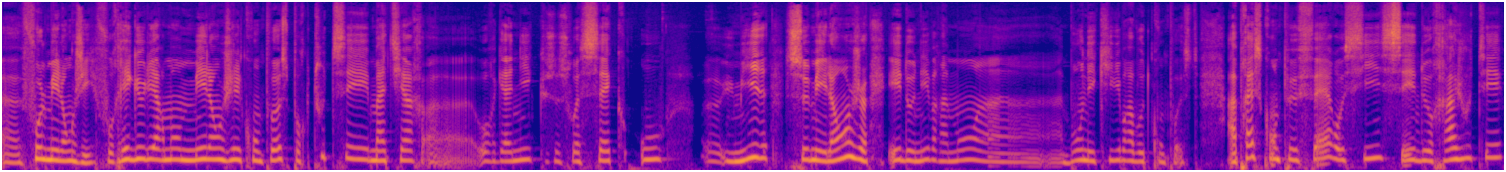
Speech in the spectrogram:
euh, faut le mélanger. Il faut régulièrement mélanger le compost pour que toutes ces matières euh, organiques, que ce soit sec ou euh, humide, se mélangent et donner vraiment un, un bon équilibre à votre compost. Après, ce qu'on peut faire aussi, c'est de rajouter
